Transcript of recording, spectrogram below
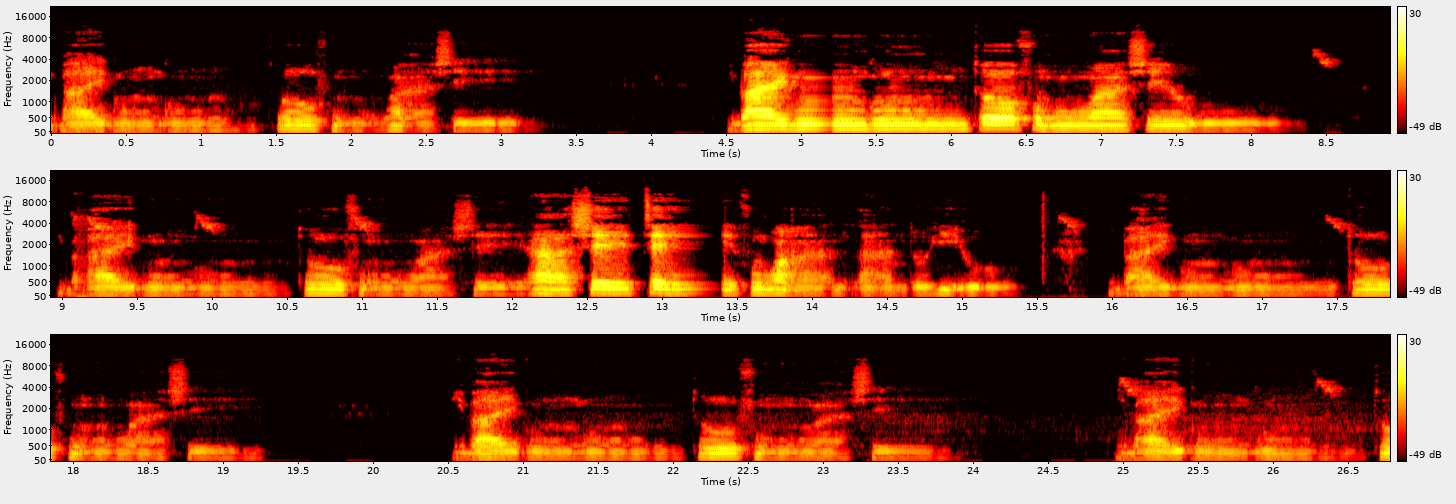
ìbáigungun tó fún wa ṣe. Ìbáigungun tó fún wa ṣe o. Ìbáigungun tó fún wa ṣe. Àṣetè fún wa làǹdó yìí o. Ìbáigungun tó fún wa ṣe. Ìbáigungun tó fún wa ṣe. Ìbáigungun tó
